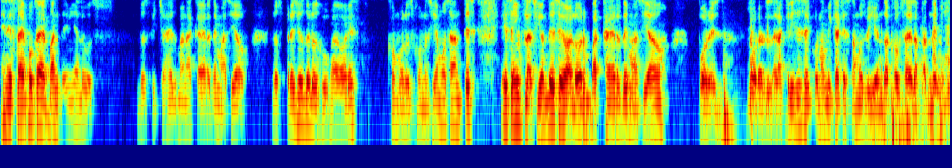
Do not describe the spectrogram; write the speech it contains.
En esta época de pandemia los, los fichajes van a caer demasiado. Los precios de los jugadores, como los conocíamos antes, esa inflación de ese valor va a caer demasiado por, el, por la crisis económica que estamos viviendo a causa de la pandemia.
